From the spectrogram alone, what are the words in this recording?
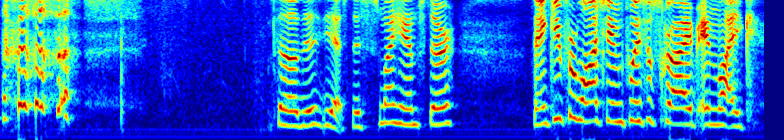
Finally! so this yes, this is my hamster. Thank you for watching. Please subscribe and like.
